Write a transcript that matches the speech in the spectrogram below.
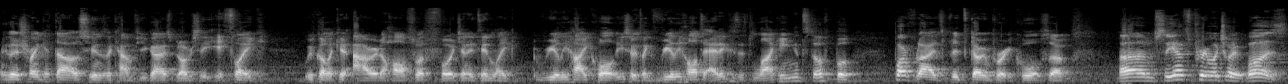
I'm gonna try and get that out as soon as I can for you guys. But obviously, it's like we've got like an hour and a half worth of footage, and it's in like really high quality, so it's like really hard to edit because it's lagging and stuff. But apart from that, it's, it's going pretty cool. So, um, so yeah, that's pretty much what it was.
